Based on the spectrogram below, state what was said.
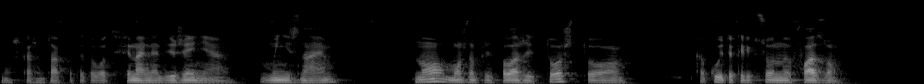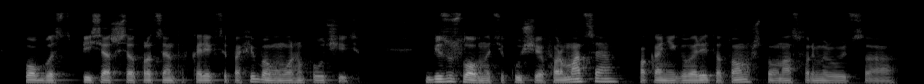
ну, скажем так, вот это вот финальное движение, мы не знаем. Но можно предположить то, что какую-то коррекционную фазу по области 50-60% коррекции по FIBA мы можем получить. Безусловно, текущая формация пока не говорит о том, что у нас формируется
